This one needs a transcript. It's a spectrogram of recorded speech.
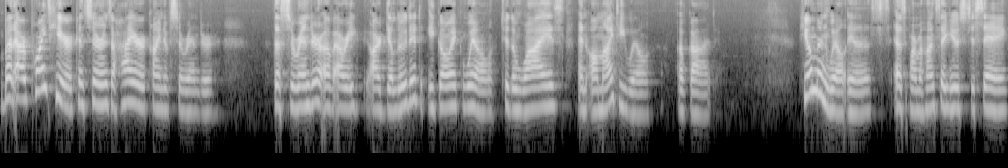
But our point here concerns a higher kind of surrender the surrender of our, our deluded egoic will to the wise and almighty will of God. Human will is, as Paramahansa used to say,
